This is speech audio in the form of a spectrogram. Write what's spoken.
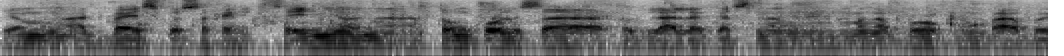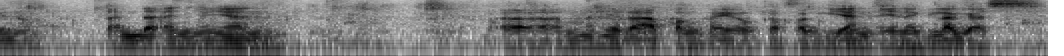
yung mga advice ko sa, sa inyo na tungkol sa paglalagas ng mga buhok ng baboy, no? Tandaan nyo yan. Ah, mahirapan kayo kapag yan ay naglagas.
